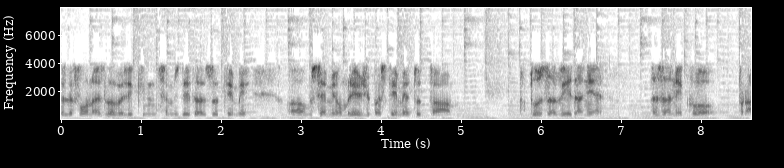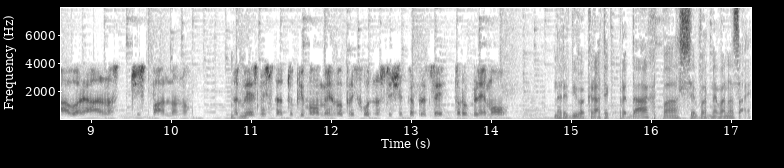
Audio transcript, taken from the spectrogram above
telefona je zelo velik in se mi zdi, da z temi uh, vsemi omrežji, pa s tem je tudi ta, to zavedanje za neko pravo realnost čist padlo. No. Tako da jaz mislim, da tukaj bomo imeli v prihodnosti še kar precej problemov. Narediva kratek predah, pa se vrneva nazaj.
